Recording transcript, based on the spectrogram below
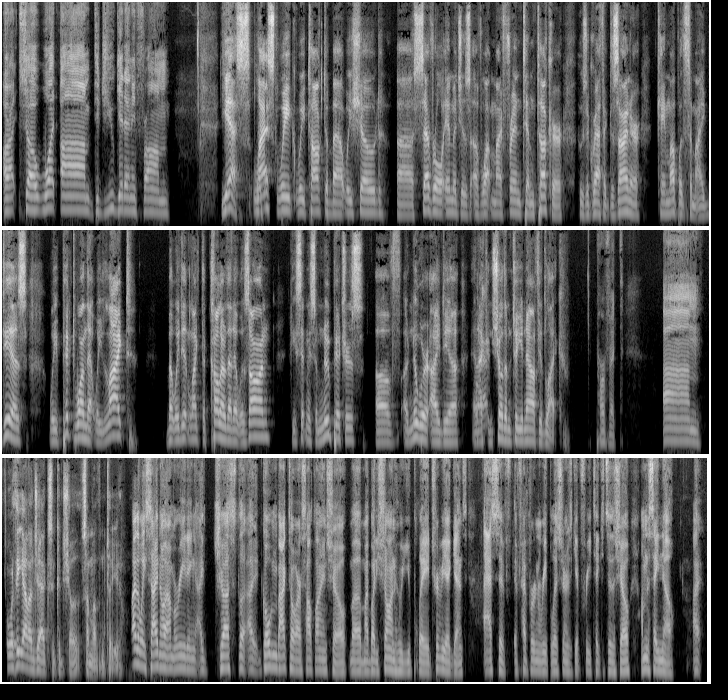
All right. So what um did you get any from Yes, last week we talked about we showed uh, several images of what my friend Tim Tucker, who's a graphic designer, came up with some ideas. We picked one that we liked, but we didn't like the color that it was on. He sent me some new pictures of a newer idea, and I can show them to you now if you'd like. perfect? Um Or the Alan Jackson could show some of them to you. by the way, side note, I'm reading. I just I, going back to our South Lyon show. Uh, my buddy Sean, who you played trivia against, asked if if Heffron and Reep listeners get free tickets to the show. I'm going to say no.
